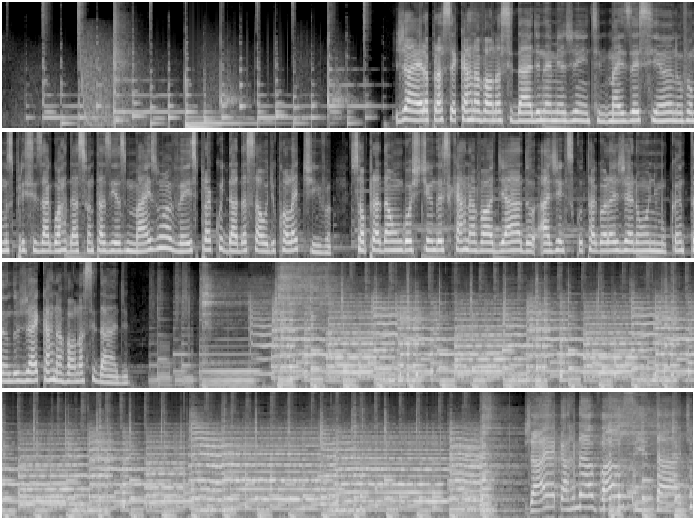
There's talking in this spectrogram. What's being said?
Já era para ser carnaval na cidade, né, minha gente? Mas esse ano vamos precisar guardar as fantasias mais uma vez para cuidar da saúde coletiva. Só para dar um gostinho desse carnaval adiado, a gente escuta agora Jerônimo cantando Já é Carnaval na Cidade. Já é carnaval, cidade,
